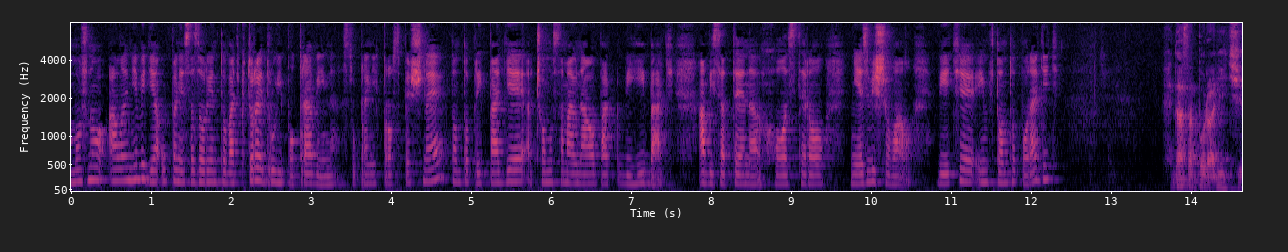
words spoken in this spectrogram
možno ale nevedia úplne sa zorientovať, ktoré druhy potravín sú pre nich prospešné v tomto prípade a čomu sa majú naopak vyhýbať, aby sa ten cholesterol nezvyšoval. Viete im v tomto poradiť? Dá sa poradiť, e,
